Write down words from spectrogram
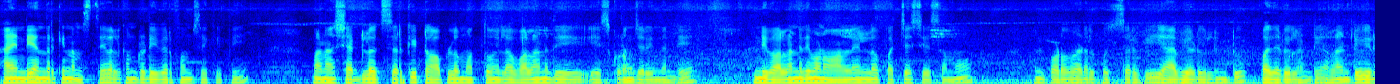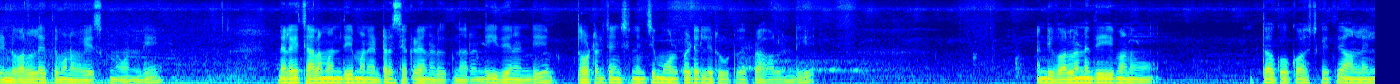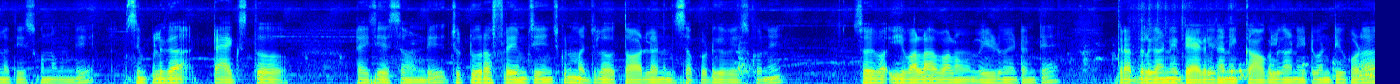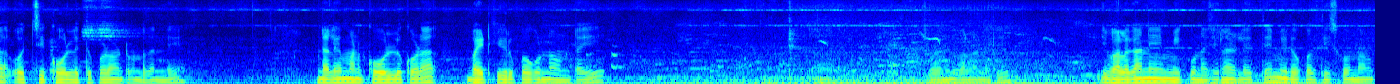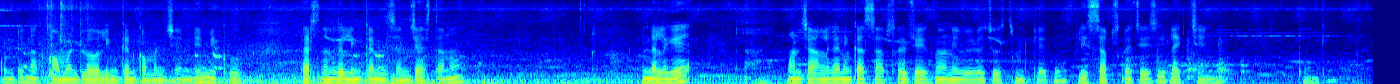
Hi అండి అందరికీ నమస్తే. Welcome to DVR farms AKP మన షెడ్లో వచ్చేసరికి టాప్లో మొత్తం ఇలా వల అనేది వేసుకోవడం జరిగిందండి. అండ్ ఈ వల అనేది మనం ఆన్లైన్లో పర్చేస్ చేసాము. అండ్ పొడవు వెడల్పు వచ్చేసరికి యాభై అడుగులు ఇంటూ పది అడుగులు అండి. అలాంటివి రెండు వలలు అయితే మనం వేసుకున్నామండి. అండ్ అలాగే చాలామంది మన అడ్రస్ ఎక్కడైనా అడుగుతున్నారండి. ఇదేనండి. తోటల జంక్షన్ నుంచి మూలపేట వెళ్ళి రూట్ వైపు రావాలండి. అండ్ ఈ వల అనేది మనం తక్కువ కాస్ట్కి అయితే ఆన్లైన్లో తీసుకున్నామండి. సింపుల్గా ట్యాగ్స్తో టై చేసామండి. చుట్టూరా ఫ్రేమ్ చేయించుకొని మధ్యలో తాడులు అనేది సపోర్ట్గా వేసుకొని. సో ఇవ- ఈ వల వేయడం ఏంటంటే గ్రద్దలు కానీ డేగలు కానీ కాకులు కానీ ఇటువంటివి కూడా వచ్చి కోళ్ళు ఎత్తుకోవడం అంటూ ఉండదండి అండ్ అలాగే మన కోళ్ళు కూడా బయటికి ఎగిరిపోకుండా ఉంటాయి. చూడండి వాళ్ళనేది ఇవాళ కానీ మీకు నచ్చినట్లయితే మీరు ఒకరు తీసుకుందాం అనుకుంటే నాకు కామెంట్లో లింక్ అని కామెంట్ చేయండి. మీకు పర్సనల్గా లింక్ అనేది సెండ్ చేస్తాను. అండ్ అలాగే మన ఛానల్ కానీ ఇంకా సబ్స్క్రైబ్ చేయకుండా వీడియో చూస్తున్నట్లయితే ప్లీజ్ సబ్స్క్రైబ్ చేసి లైక్ చేయండి. Thank you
